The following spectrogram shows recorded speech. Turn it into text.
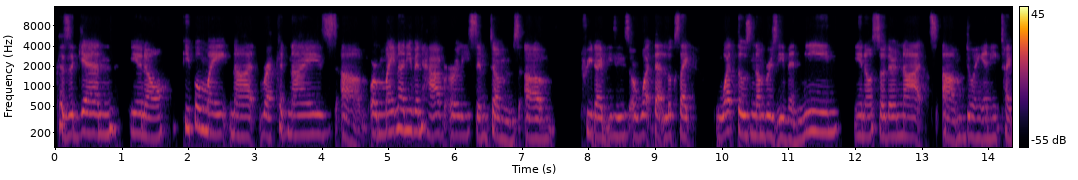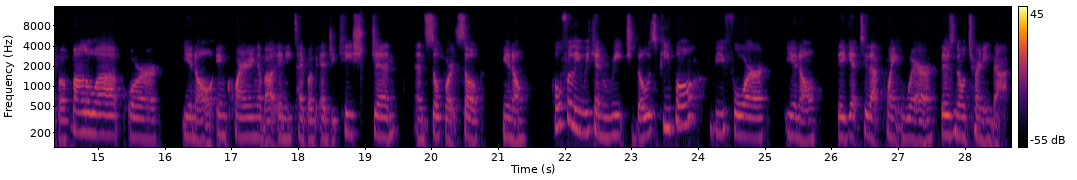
Because again, you know, people might not recognize um, or might not even have early symptoms of prediabetes or what that looks like, what those numbers even mean, you know, so they're not um, doing any type of follow up or you know, inquiring about any type of education and so forth. So, you know, hopefully we can reach those people before, you know, they get to that point where there's no turning back,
